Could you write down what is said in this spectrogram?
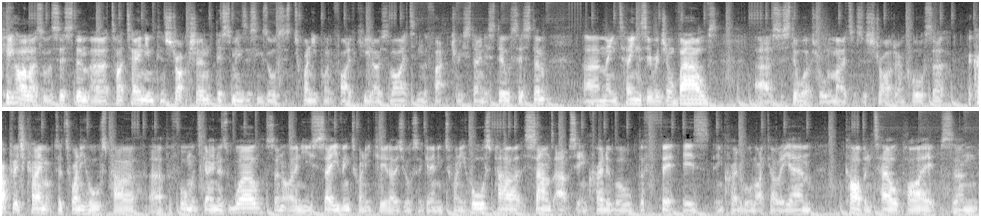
Key highlights of the system, uh, titanium construction. This means this exhaust is 20.5 kilos lighter than the factory stainless steel system. Uh, maintains the original valves, uh, so still works for all the motors, the Strada and Corsa. Akrapovic claim up to 20 horsepower uh, performance gain as well, so not only are you saving 20 kilos, you're also gaining 20 horsepower. It sounds absolutely incredible. The fit is incredible like OEM. Carbon tailpipes and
